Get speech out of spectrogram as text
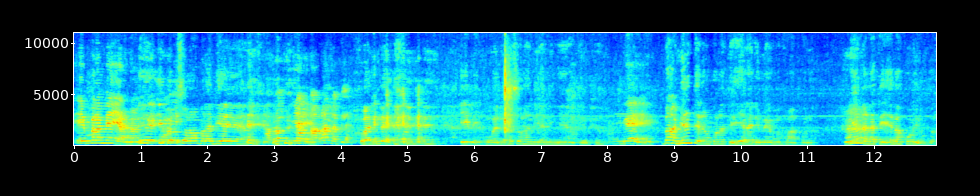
Eh, mara me ya. Eh, ibo soro mara dia ya. Abra dia, abra na bila. Wale. Ibe. Wale soro dia ni nya ya kefio. Eh. Ba mi entere nkora te yele de me ma fa fa. Ni na na te yele ko yo ko.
